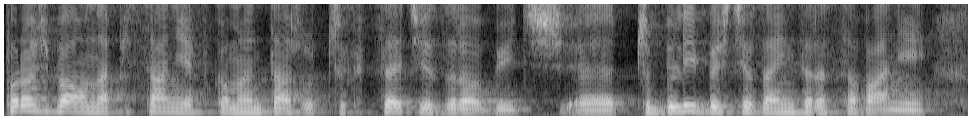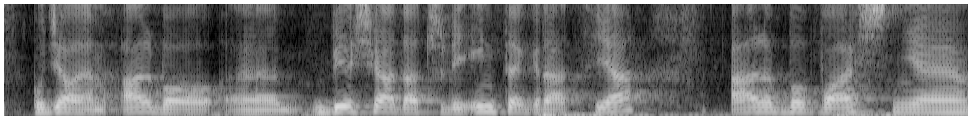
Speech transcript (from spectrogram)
Prośba o napisanie w komentarzu, czy chcecie zrobić, e, czy bylibyście zainteresowani udziałem albo e, biesiada, czyli integracja, albo właśnie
